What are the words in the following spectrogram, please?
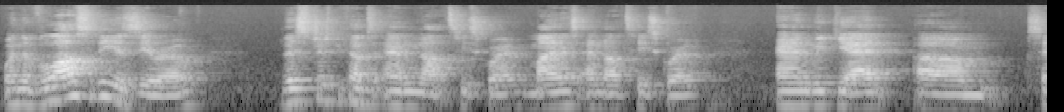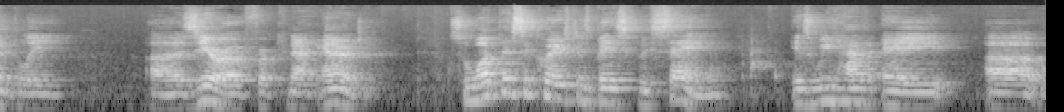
When the velocity is zero, this just becomes m naught c squared minus m naught c squared, and we get um, simply uh, zero for kinetic energy. So what this equation is basically saying is we have a, uh,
